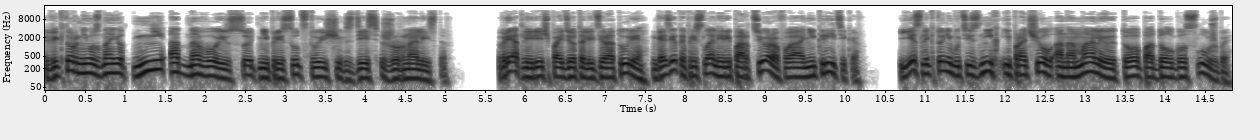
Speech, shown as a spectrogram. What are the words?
Виктор не узнает ни одного из сотни присутствующих здесь журналистов. Вряд ли речь пойдет о литературе, газеты прислали репортеров, а не критиков. Если кто-нибудь из них и прочел аномалию, то по долгу службы.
